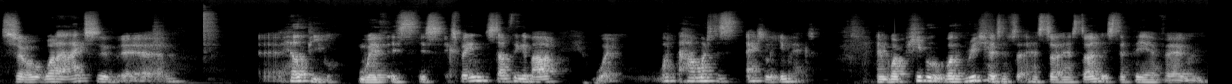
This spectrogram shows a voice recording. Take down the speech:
So what I like to uh, help people with is, is explain something about what, what how much this actually impact. And what people, what research has, has, done- has done is that they have um,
